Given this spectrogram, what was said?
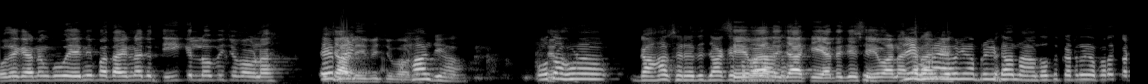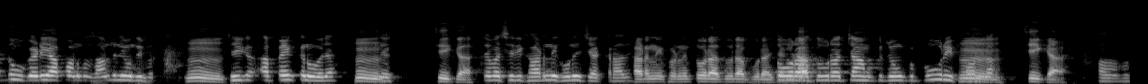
ਉਹਦੇ ਕਹਿਣ ਨੂੰ ਇਹ ਨਹੀਂ ਪਤਾ ਇਹਨਾਂ ਚ 30 ਕਿਲੋ ਵੀ ਚਵਾਉਣਾ ਤੇ ਇਹ ਬਾਈ- 40 ਵੀ ਚਵਾਉਣਾ। ਹਾਂਜੀ ਹਾਂ। ਉਹ ਤਾਂ ਹੁਣ ਗਾਹਾਂ ਸਿਰੇ ਤੇ ਜਾ ਕੇ ਸੇਵਾ ਤੇ। ਜਾ ਕੇ ਆ ਤੇ ਜੇ ਸੇਵਾ ਨਾ ਜੇ ਹੁਣ ਕਰਾਂਗੇ। ਇਹੋ ਜਿਹੀਆਂ ਬਰੀਡਾਂ ਨਾ ਦੁੱਧ ਕੱਢਣੀਆਂ ਪਰ ਕੱਢੂ ਕਿਹੜੀ ਆਪਾਂ ਨੂੰ ਤਾਂ ਸਮਝ ਨਹੀਂ ਆਉਂਦੀ ਫਿਰ। ਹੂੰ। ਠੀਕ ਆ ਆ ਪਿੰਕ ਨੂੰ ਹੋ ਜਾ। ਹੂੰ। ਦੇਖ। ਠੀਕ ਆ। ਤੇ ਬੱਚੇ ਦੀ ਖੜਨੀ ਖੋਣੀ ਚੈੱਕ ਕਰਾ ਦੇ। ਖੜਨੀ ਖੜਨੀ ਤੋਰਾ ਤੂਰਾ ਪੂਰਾ ਤੋਰਾ ਚੰਗਾ। ਤੂਰਾ ਚਮਕ ਚੁੰਕ ਪੂਰੀ ਫੁੱਲ ਆ। ਠੀਕ ਆ। ਹਾਂ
